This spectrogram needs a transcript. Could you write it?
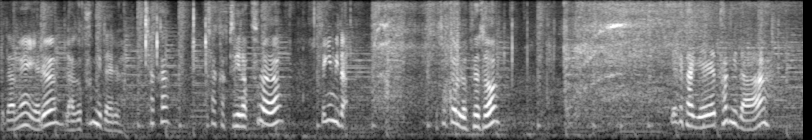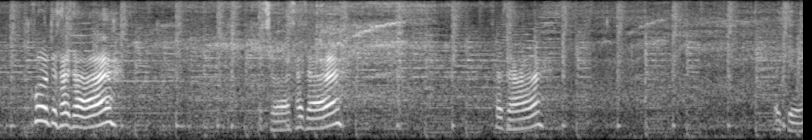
그 다음에 얘를 락을 풉니다, 얘를. 착각, 착각 두 개 다 풀어요. 땡깁니다. 속도를 높여서 깨끗하게 털니다. 코너도 살살. 그렇죠. 살살. 살살. 이렇게.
